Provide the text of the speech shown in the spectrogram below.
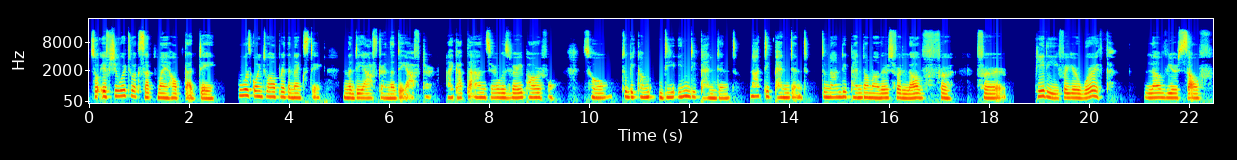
So if she were to accept my help that day, who was going to help her the next day and the day after and the day after? I got the answer. It was very powerful. So to become de- independent, not dependent, do not depend on others for love, for, for pity, for your worth. Love yourself.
